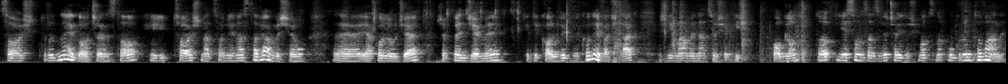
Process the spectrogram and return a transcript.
coś trudnego często i coś, na co nie nastawiamy się e, jako ludzie, że będziemy kiedykolwiek wykonywać, tak? Jeżeli mamy na coś jakiś pogląd, to jest on zazwyczaj dość mocno ugruntowany.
